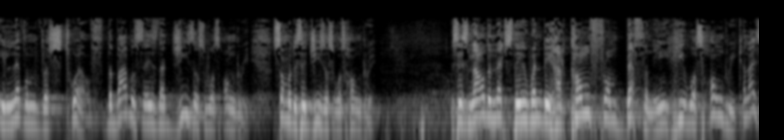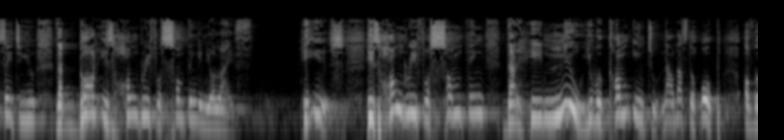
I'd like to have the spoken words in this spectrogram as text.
11 verse 12. The Bible says that Jesus was hungry. Somebody say Jesus was hungry. It says, now the next day when they had come from Bethany, he was hungry. Can I say to you that God is hungry for something in your life? He is. He's hungry for something that he knew you will come into. Now that's the hope of the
